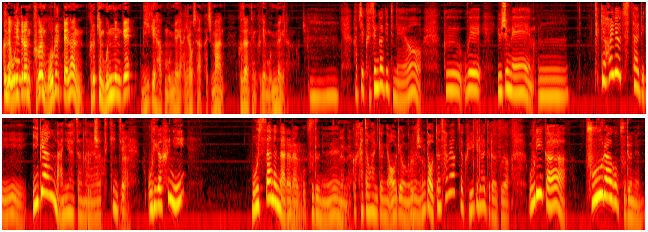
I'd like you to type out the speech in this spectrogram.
근데 그러면, 우리들은 그걸 어. 모를 때는 그렇게 묻는 게 미개하고 문명이 아니라고 생각하지만 그들한테는 그게 문명이라는 거죠. 음, 갑자기 그 생각이 드네요. 그 왜 요즘에 음, 특히 헐리우드 스타들이 입양 많이 하잖아요. 그렇죠. 특히 이제 네. 우리가 흔히 못 사는 나라라고 음. 부르는 그 가정 환경이 어려운. 그렇죠. 근데 어떤 사회학자 그 얘기를 하더라고요. 우리가 부라고 부르는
